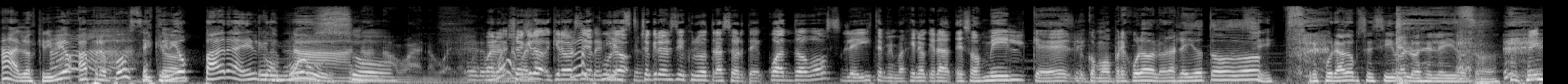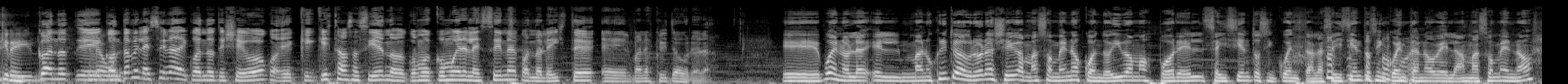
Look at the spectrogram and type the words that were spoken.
Ah, lo escribió a propósito. Escribió para el concurso. No, no, no, bueno, bueno. Era- Bueno, yo, quiero, quiero ver yo si descubro, yo quiero ver si descubro otra suerte. Cuando vos leíste, me imagino que eran esos mil, que como prejurado lo habrás leído todo. Sí, prejurado obsesiva lo he leído todo. Qué increíble. Cuando laburo. contame la escena de cuando te llegó, eh, qué, qué estabas haciendo, cómo, cómo era la escena cuando leíste eh, el manuscrito de Aurora. Eh, bueno, la- el manuscrito de Aurora llega más o menos cuando íbamos por el 650, las 650 novelas más o menos.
